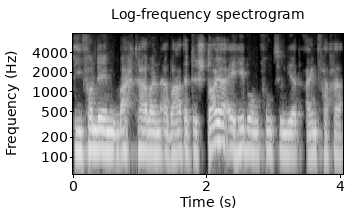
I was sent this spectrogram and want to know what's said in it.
die von den Machthabern erwartete Steuererhebung funktioniert einfacher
